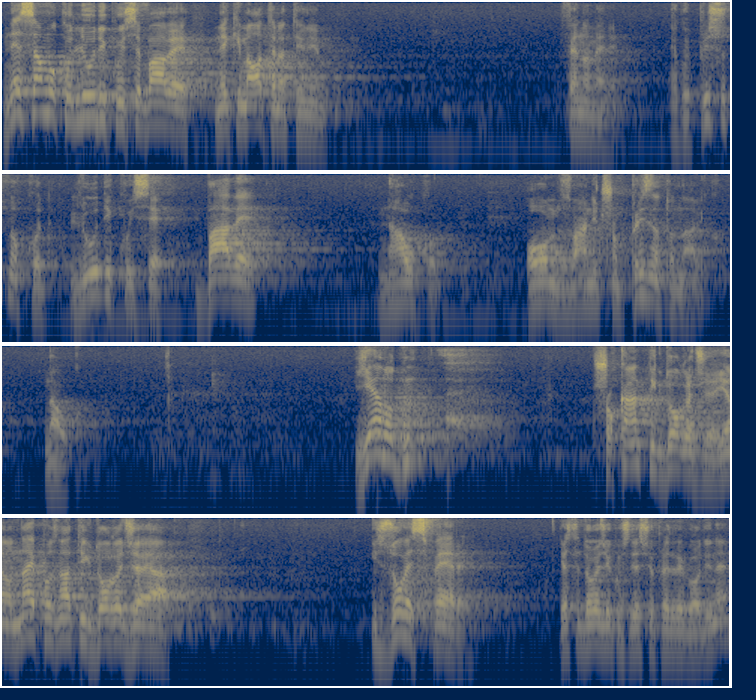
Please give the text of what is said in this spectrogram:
ne samo kod ljudi koji se bave nekim alternativnim fenomenima, nego je prisutno kod ljudi koji se bave naukom, ovom zvaničnom priznatom navikom, naukom. Jedan od šokantnih događaja, jedan od najpoznatijih događaja iz ove sfere, jeste događaj koji se desio pre dve godine,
